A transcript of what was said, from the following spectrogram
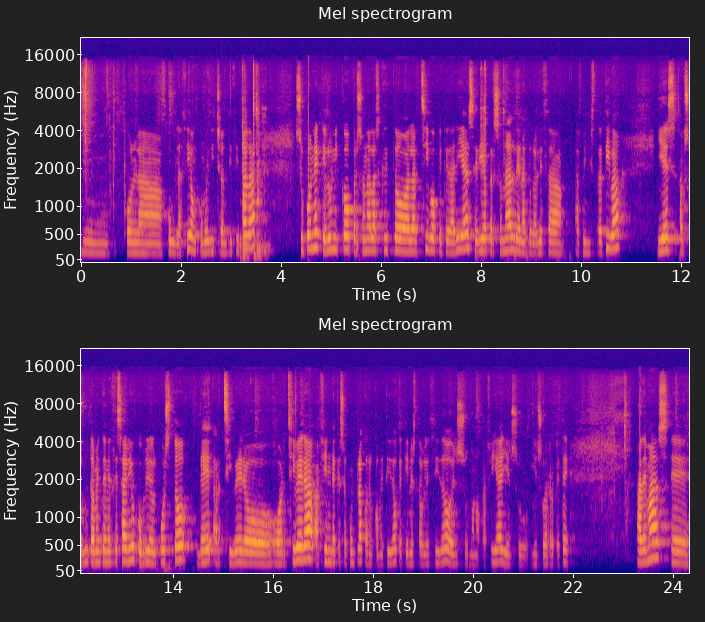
mmm, con la jubilación, como he dicho, anticipada, supone que el único personal adscrito al archivo que quedaría sería personal de naturaleza administrativa y es absolutamente necesario cubrir el puesto de archivero o archivera a fin de que se cumpla con el cometido que tiene establecido en su monografía y en su, en su RPT. Además, eh,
